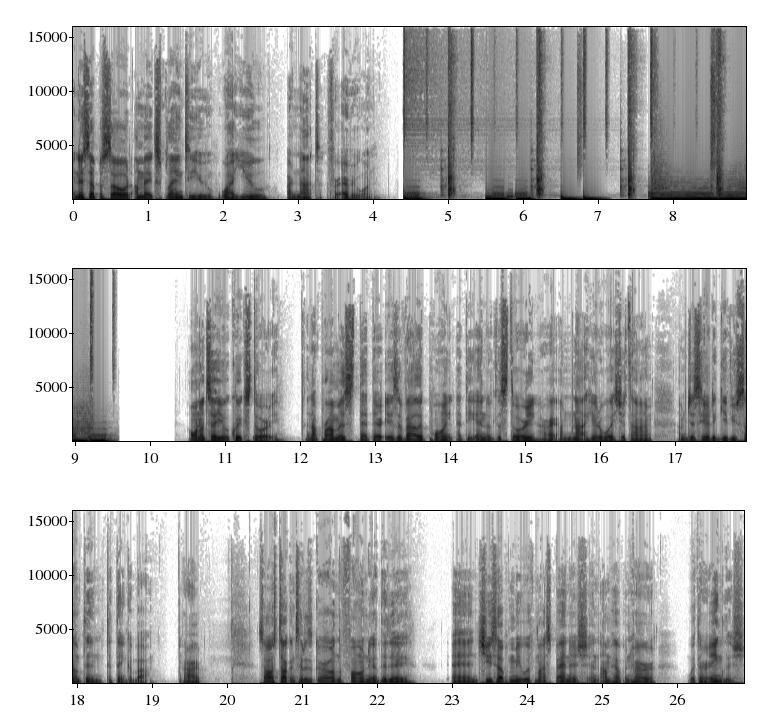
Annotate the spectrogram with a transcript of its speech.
In this episode, I'm going to explain to you why you are not for everyone. I want to tell you a quick story, and I promise that there is a valid point at the end of the story. All right. I'm not here to waste your time. I'm just here to give you something to think about. All right. So I was talking to this girl on the phone the other day, and she's helping me with my Spanish, and I'm helping her with her English.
